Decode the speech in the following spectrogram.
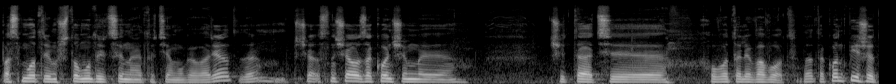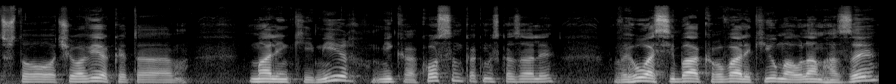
посмотрим, что мудрецы на эту тему говорят, да. Сейчас, сначала закончим читать э, Хувот Левовод, да, так он пишет, что человек — это маленький мир, микрокосм, как мы сказали, «Вегу асиба кровали кьюма улам хазе»,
